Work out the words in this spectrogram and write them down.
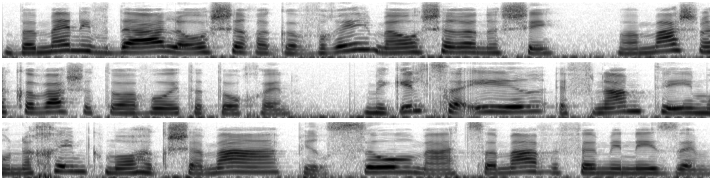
במה נבדל העושר הגברי מהעושר הנשי. ממש מקווה שתאהבו את התוכן. מגיל צעיר הפנמתי מונחים כמו הגשמה, פרסום, העצמה ופמיניזם.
